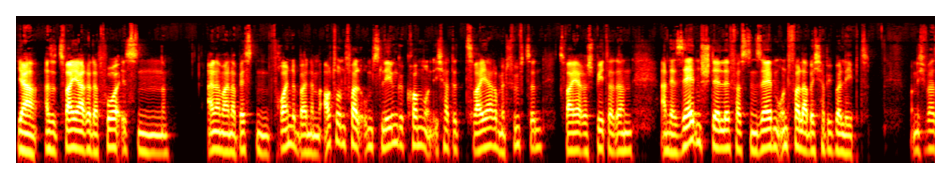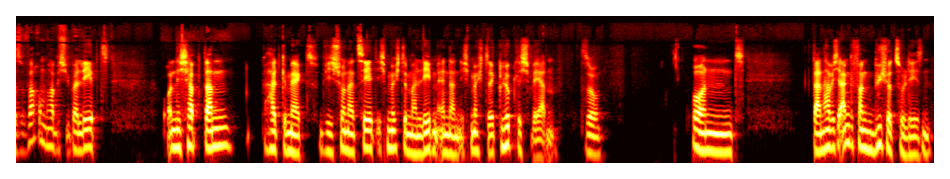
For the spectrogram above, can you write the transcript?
ja, also zwei Jahre davor ist ein, einer meiner besten Freunde bei einem Autounfall ums Leben gekommen und ich hatte zwei Jahre mit 15, zwei Jahre später dann an derselben Stelle fast denselben Unfall, aber ich habe überlebt. Und ich war so, warum habe ich überlebt? Und ich habe dann halt gemerkt, wie schon erzählt, ich möchte mein Leben ändern, ich möchte glücklich werden. So. Und dann habe ich angefangen, Bücher zu lesen.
